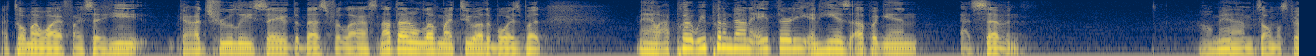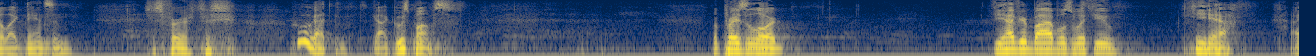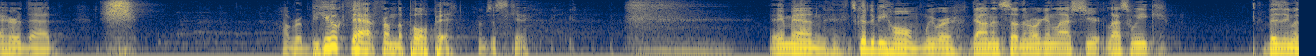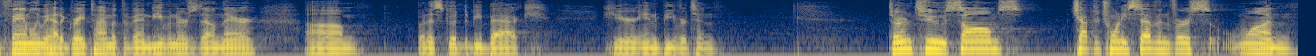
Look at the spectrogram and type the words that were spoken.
I told my wife, I said, He, God truly saved the best for last. Not that I don't love my two other boys, but man, I put we put him down at eight thirty, and he is up again at seven. Oh man, I almost feel like dancing, just for just. Who got Got goosebumps. But praise the Lord. If you have your Bibles with you, yeah, I heard that. Shh. I'll rebuke that from the pulpit. I'm just kidding. Amen. It's good to be home. We were down in Southern Oregon last year, last week, visiting with family. We had a great time with the Van Dieveners down there. Um, but it's good to be back here in Beaverton. Turn to Psalms chapter 27, verse 1.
